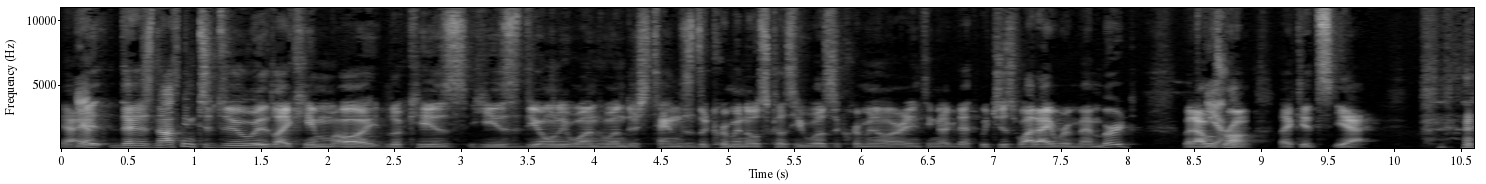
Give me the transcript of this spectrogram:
yeah. Yeah. It, there's nothing to do with like him. Oh, look, he's he's the only one who understands the criminals because he was a criminal or anything like that, which is what I remembered, but I was Yeah. wrong. Like it's yeah. Do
